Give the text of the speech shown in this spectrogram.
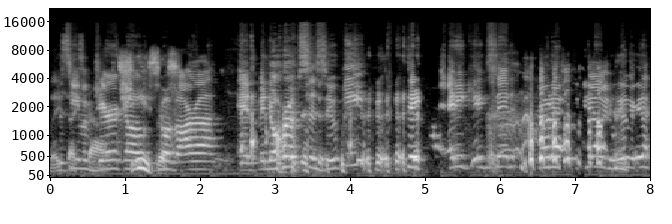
the Sex team of Gods. Jericho, Jesus. Guevara, and Minoru Suzuki. Take Eddie Kingston, Kota Ino, and Wheeler Yuta.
